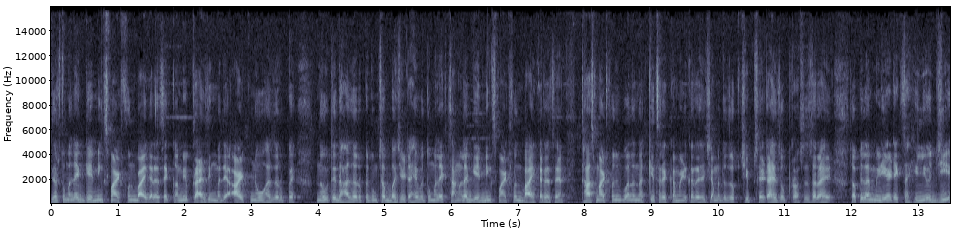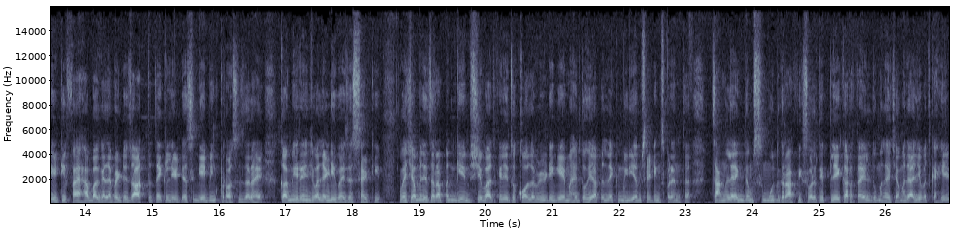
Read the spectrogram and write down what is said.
जर तुम्हाला एक गेमिंग स्मार्टफोन बाय करायचा आहे कमी प्रायझिंगमध्ये आठ नऊ हजार रुपये नऊ ते दहा हजार रुपये तुमचं बजेट आहे व तुम्हाला एक चांगला गेमिंग स्मार्टफोन बाय करायचा आहे. तर हा स्मार्टफोन मी तुम्हाला नक्कीच रेकमेंड करेल. ह्याच्यामध्ये जो चिपसेट आहे जो प्रोसेसर आहे तो आपल्याला मीडियाटेकचा हिलिओ जी एटी फाय हा बघायला भेटतो जो आत्ताचा एक लेटेस्ट गेमिंग प्रोसेसर आहे. कमी रेंजवाल्या डिव्हायसेससाठी ह्याच्यामध्ये जर आपण गेम्सची बात केली तर कॉल ऑफ ड्युटी गेम आहे तोही आपल्याला एक मीडियम सेटिंग्सपर्यंत चांगल्या एकदम स्मूथ ग्राफिक्सवरती प्ले करता येईल. तुम्हाला ह्याच्यामध्ये अजिबात काही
